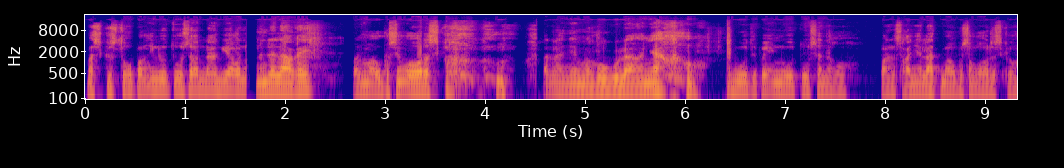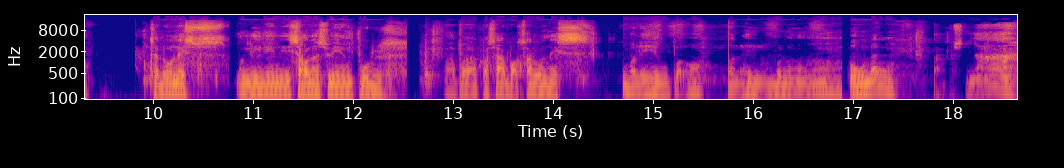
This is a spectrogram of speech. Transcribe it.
Mas gusto ko pang inutusan lagi ako ng lalaki para maubos yung oras ko. para hindi magugulangan niya ako. Buti pa inutusan ako. Para sa kanya lahat maubos ang oras ko. Sa lunes, maglilinis ako ng swimming pool. Papapasabak sa lunes. Balahibo pa oh. Balahibo ng uh, unan. Tapos na.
